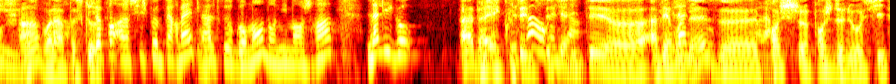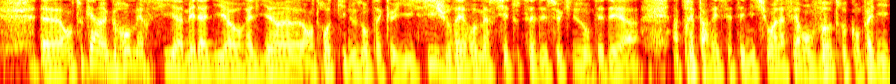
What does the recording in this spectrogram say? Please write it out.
oui. Hein, voilà, parce que Je pense- alors, si je peux me permettre, là, le gourmande, on y mangera la ligo. Ah bah écoutez, une spécialité euh, avéronaise, euh, Voilà. proche euh, proche de nous aussi. Euh, en tout cas, un grand merci à Mélanie, à Aurélien, entre autres, qui nous ont accueillis ici. Je voudrais remercier toutes celles et ceux qui nous ont aidés à, à préparer cette émission, à la faire en votre compagnie.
